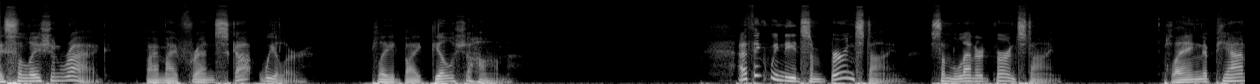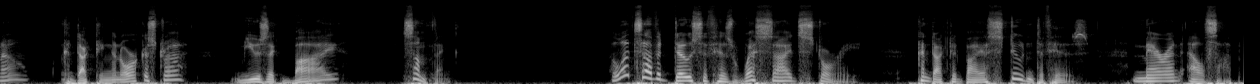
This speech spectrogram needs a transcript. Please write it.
Isolation Rag by my friend Scott Wheeler, played by Gil Shaham. I think we need some Bernstein, some Leonard Bernstein. Playing the piano, conducting an orchestra, music by, something. Let's have a dose of his West Side Story, conducted by a student of his, Marin Alsop.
